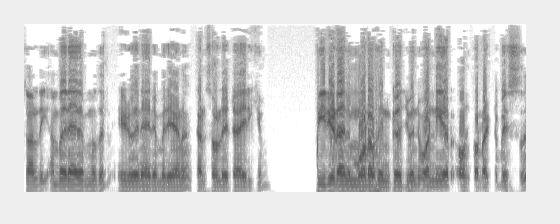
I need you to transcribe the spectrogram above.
സാലറി അമ്പതിനായിരം മുതൽ എഴുപതിനായിരം വരെയാണ് കൺസോൾഡേറ്റ് ആയിരിക്കും period and mode of engagement one year on contract basis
